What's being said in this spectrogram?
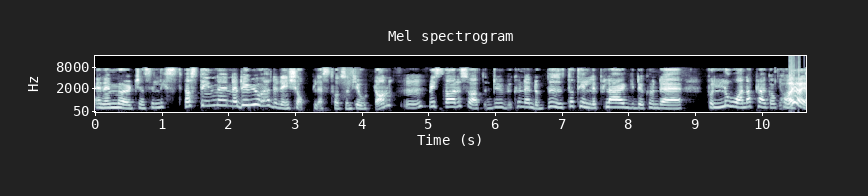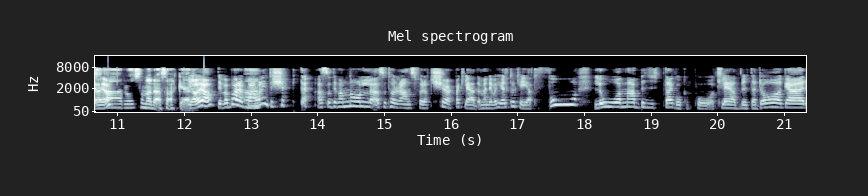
en emergency list. Fast din, när du hade din shoplist 2014, Mm. visst var det så att du kunde ändå byta till dig plagg, du kunde få låna plagg av Ja, kompisar ja, ja, och sådana där saker. Ja, ja, det var bara, bara Ja. man inte köpte. Alltså det var noll alltså, tolerans för att köpa kläder, men det var helt okej att få, låna, byta, gå på klädbytardagar,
